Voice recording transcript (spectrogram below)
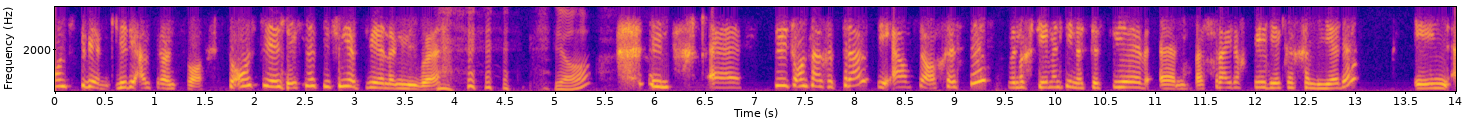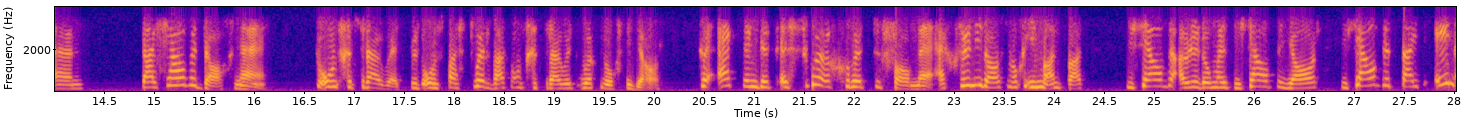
ons twee, nie die ou Transvaal. So ons twee is definitief nie 'n tweeling nie, hoor. ja. en eh uh, Toe is ons nou getroud die 11de Augustus 2017 is dit twee ehm um, was Vrydag twee weke gelede en ehm um, daai selfde dag nê nee, toe ons getrou het, toe ons pastoor wat ons getrou het ook nog vir jaar. So ek dink dit is so 'n groot toeval nê. Nee. Ek glo nie daar's nog iemand wat dieselfde ouderdom is, dieselfde jaar, dieselfde tyd en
